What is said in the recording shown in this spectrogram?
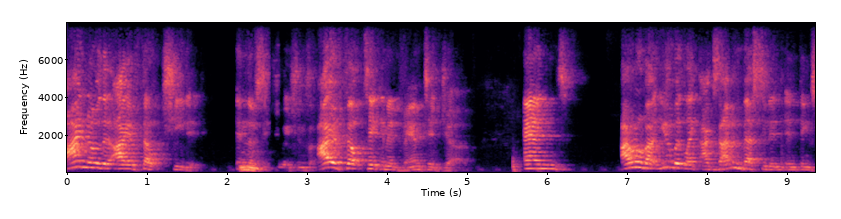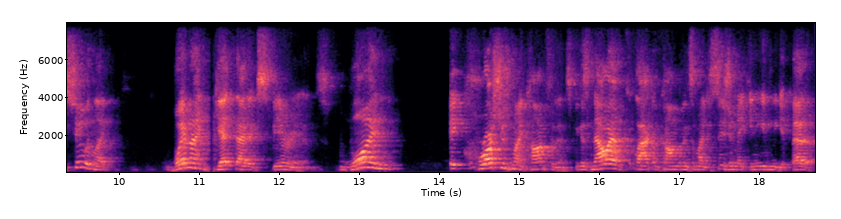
I know that I have felt cheated in mm those situations. I have felt taken advantage of. And I don't know about you, but like because I've invested in, in things too. And like when I get that experience, one, it crushes my confidence because now I have lack of confidence in my decision making even to get better.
